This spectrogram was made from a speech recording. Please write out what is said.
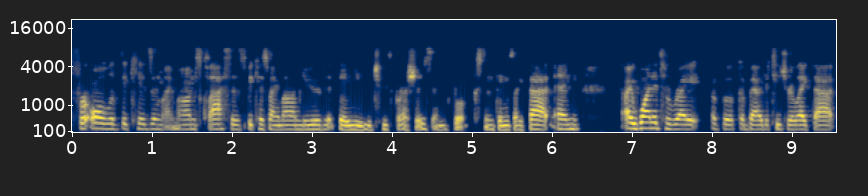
for all of the kids in my mom's classes because my mom knew that they needed toothbrushes and books and things like that. And I wanted to write a book about a teacher like that.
